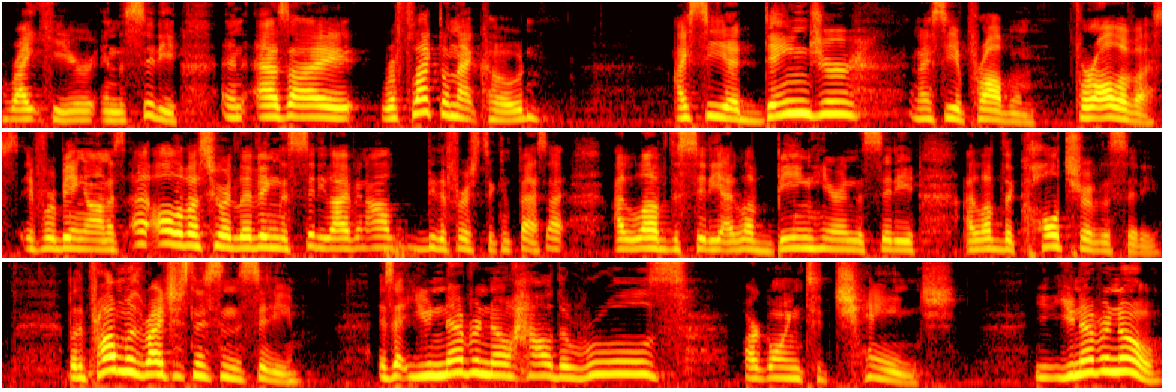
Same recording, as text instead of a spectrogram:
right here in the city. And as I reflect on that code, I see a danger and I see a problem for all of us, if we're being honest. Uh, all of us who are living the city life, and I'll be the first to confess, I, I love the city. I love being here in the city. I love the culture of the city. But the problem with righteousness in the city is that you never know how the rules are going to change. You, you never know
